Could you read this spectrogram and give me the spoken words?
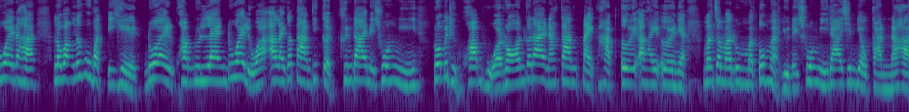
ด้วยนะคะ ระวังเรื่องอุบัติเหตุด้วยความรุนแรงด้วย หรือว่าอะไรก็ตามที่เกิดขึ้นได้ในช่วงนี้ รวมไปถึงความหัวร้อนก็ได้นะ การแตกหักเอยอะไรเอยเนี่ยมันจะมารุมมาตุ้มอะอยู่ในช่วงนี้ได้เช่นเดียวกันนะคะ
